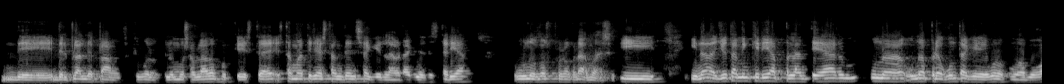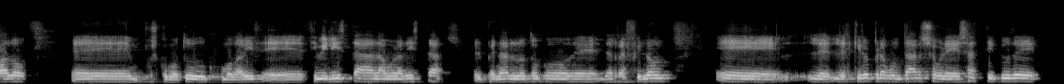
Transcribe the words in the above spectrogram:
del plan de pagos, que bueno, que no hemos hablado porque esta, esta materia es tan densa que la verdad que necesitaría uno o dos programas. Y, nada, yo también quería plantear una, pregunta que, bueno, como abogado, eh, pues como tú, como David, eh, civilista, laboralista, el penal lo toco de, refilón. Eh, les quiero preguntar sobre esa actitud de,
